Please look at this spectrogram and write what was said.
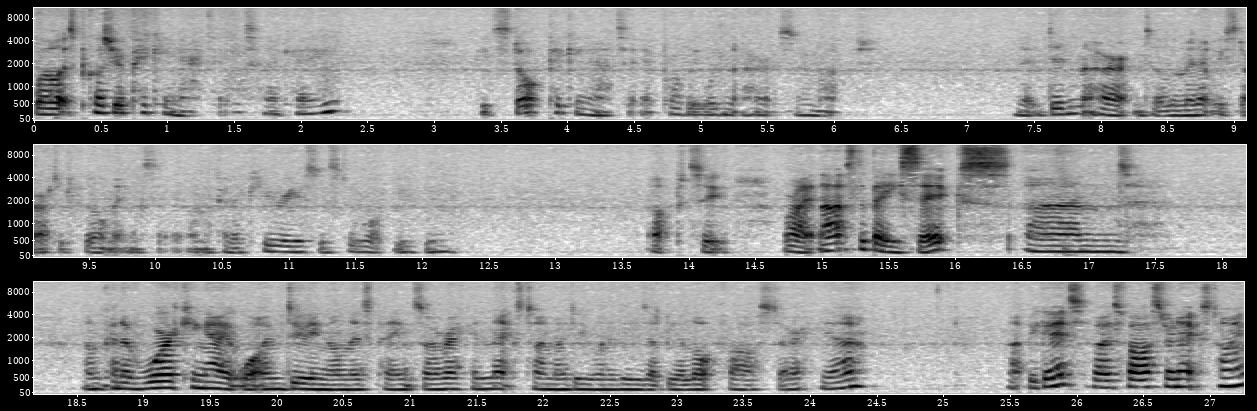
Well, it's because you're picking at it, okay? If you'd stop picking at it, it probably wouldn't hurt so much. And it didn't hurt until the minute we started filming, so I'm kind of curious as to what you've been up to. Right, that's the basics, and I'm kind of working out what I'm doing on this paint, so I reckon next time I do one of these I'd be a lot faster, yeah? That'd be good if I was faster next time?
